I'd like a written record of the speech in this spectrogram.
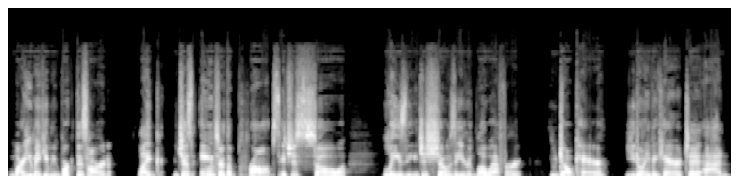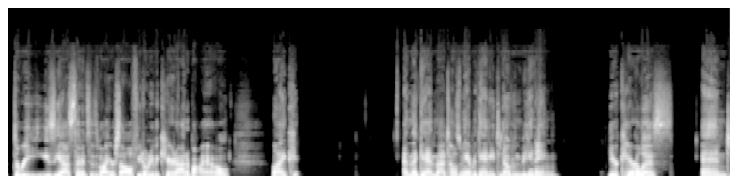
Why are you making me work this hard? Like, just answer the prompts. It's just so lazy. It just shows that you're low effort. You don't care. You don't even care to add three easy ass sentences about yourself. You don't even care to add a bio. Like, and again, that tells me everything I need to know from the beginning you're careless and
